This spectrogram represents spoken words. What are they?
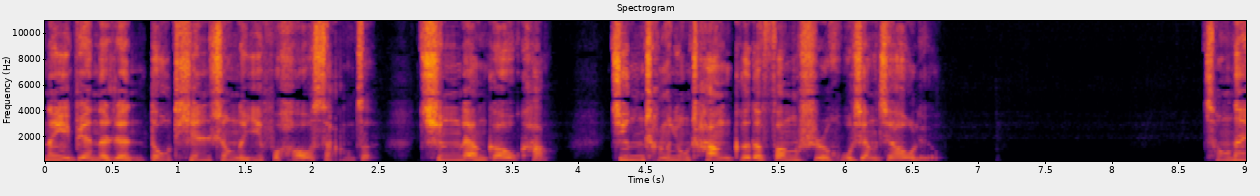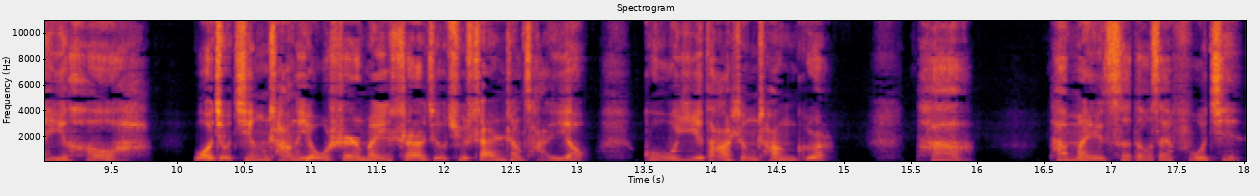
那边的人都天生了一副好嗓子，清亮高亢，经常用唱歌的方式互相交流。从那以后啊，我就经常有事没事就去山上采药，故意大声唱歌。他，他每次都在附近。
